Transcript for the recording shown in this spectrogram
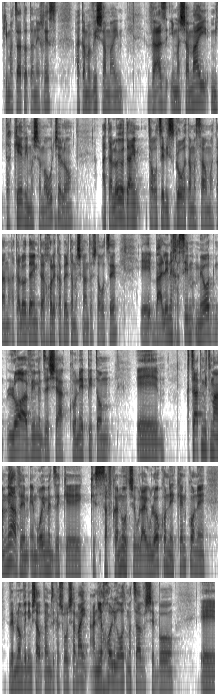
כי מצאת את הנכס, אתה מביא שמאי, ואז אם השמאי מתעכב עם השמאות שלו, אתה לא יודע אם אתה רוצה לסגור את המשא ומתן, אתה לא יודע אם אתה יכול לקבל את המשכנתה שאתה רוצה. אה, בעלי נכסים מאוד לא אוהבים את זה שהקונה פתאום אה, קצת מתמהמה, והם רואים את זה כ, כספקנות, שאולי הוא לא קונה, כן קונה, והם לא מבינים שהרבה פעמים זה קשור לשמאי. אני יכול לראות מצב שבו אה,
